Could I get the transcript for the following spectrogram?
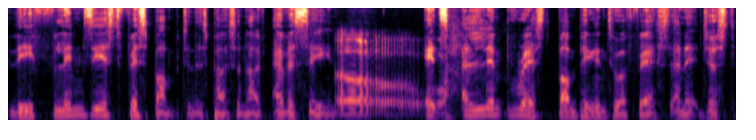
the flimsiest fist bump to this person I've ever seen. Oh. It's a limp wrist bumping into a fist, and it just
